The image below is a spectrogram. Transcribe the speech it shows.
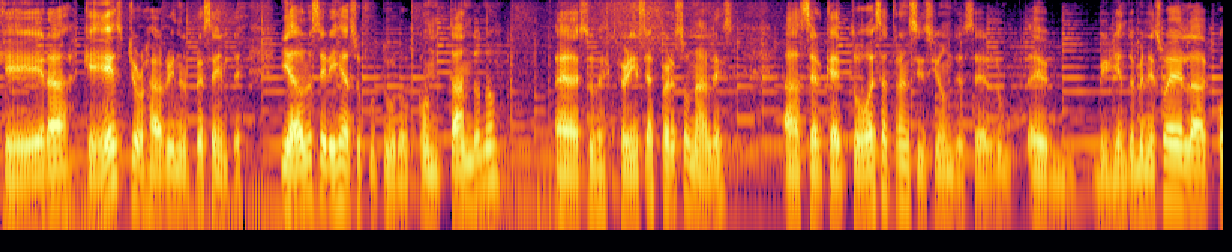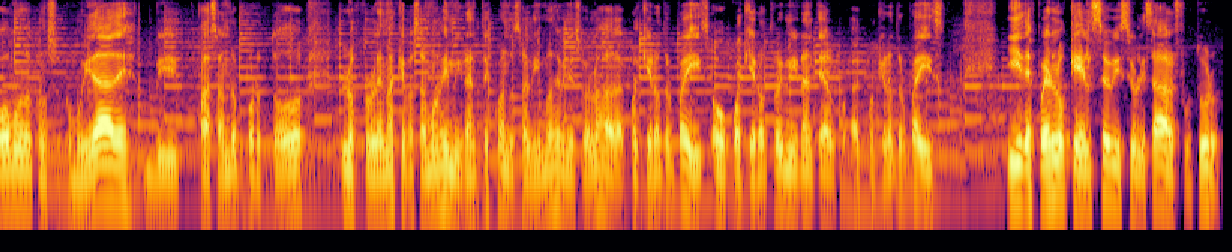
que, era, que es George Harris en el presente, y a dónde se dirige a su futuro, contándonos eh, sus experiencias personales acerca de toda esa transición de ser eh, viviendo en Venezuela, cómodo con sus comunidades, pasando por todos los problemas que pasamos los inmigrantes cuando salimos de Venezuela a, cualquier otro país o cualquier otro inmigrante a, cualquier otro país, y después lo que él se visualizaba al futuro,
